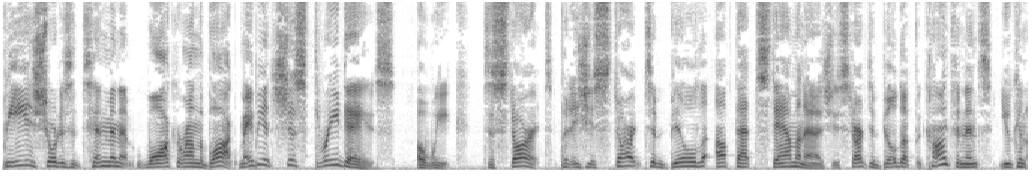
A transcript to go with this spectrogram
be as short as a 10 minute walk around the block. Maybe it's just three days a week to start. But as you start to build up that stamina, as you start to build up the confidence, you can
